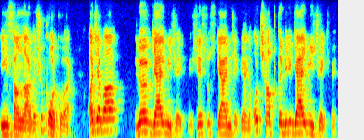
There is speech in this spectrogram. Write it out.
insanlarda, şu korku var. Acaba Löw gelmeyecek mi? Jesus gelmeyecek mi? Yani o çapta biri gelmeyecek mi?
